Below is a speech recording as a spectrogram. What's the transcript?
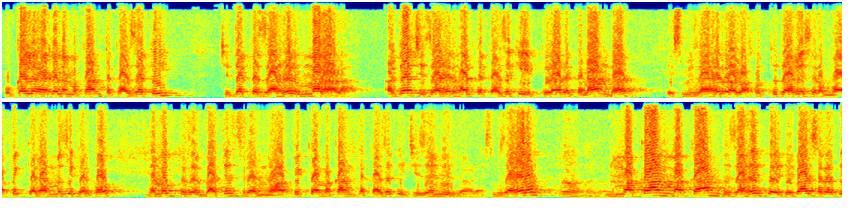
خو کله نه کله مقام تقاضا کوي چې دک ظاهر مراړه اگر چې ظاهر حال تقاضا کوي ابتدا د کلام دا اسم ظاهر را لخوا ته دغه سره موافق کلام مزه ذکر کو د مقتضى الباطن سره موافق کا مقام تقاضا کوي چې ضمیر راړه اسم ظاهر نو مقام مقام د ظاهر په اعتبار سره د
